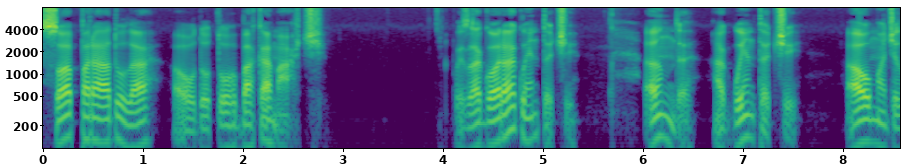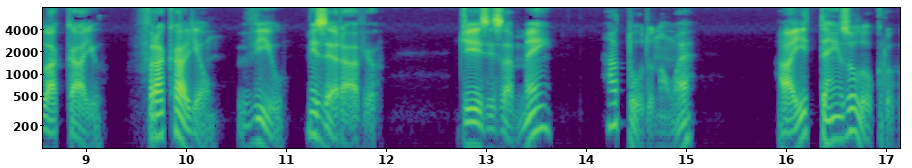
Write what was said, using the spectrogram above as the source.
só para adular ao Dr. Bacamarte. Pois agora aguenta-te. Anda, aguenta-te, alma de lacaio, fracalhão, vil, miserável. Dizes amém a tudo, não é? Aí tens o lucro.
